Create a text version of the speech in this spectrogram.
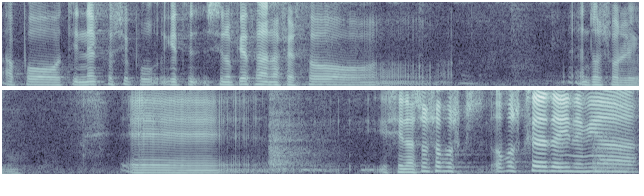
από την έκδοση που, για την, στην οποία θα αναφερθώ εντός ολίγου. Ε, η Συναστός, όπως, όπως ξέρετε, είναι μια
